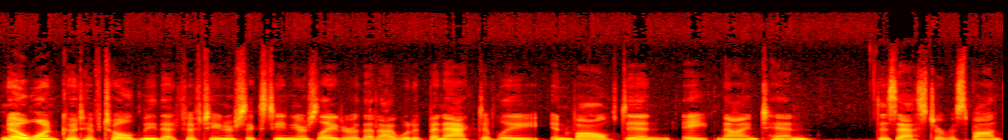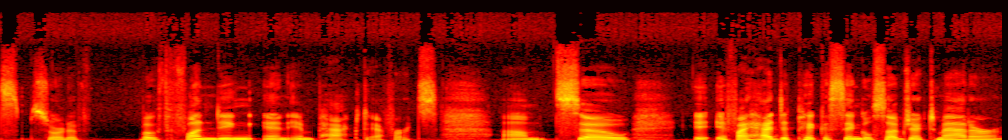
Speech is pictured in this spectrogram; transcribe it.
No one could have told me that 15 or 16 years later that i would have been actively involved in 8 9 10 disaster response sort of both funding and impact efforts. Um, so, if I had to pick a single subject matter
